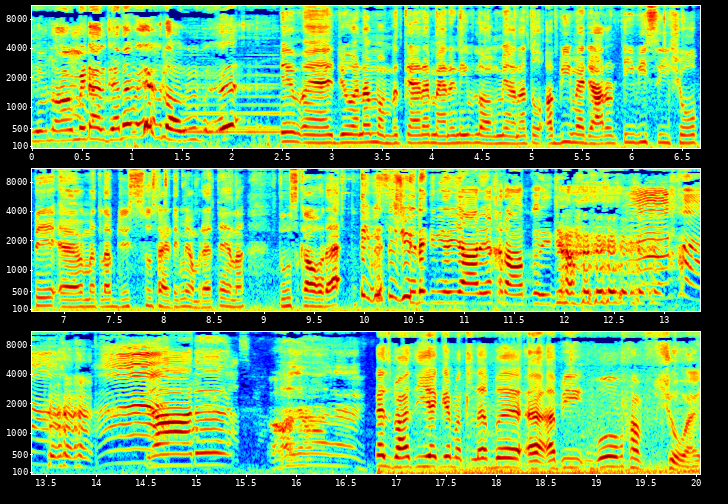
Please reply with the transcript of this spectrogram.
ये व्लॉग में डाल जाना मैं व्लॉग में जो है ना मोहम्मद कह रहा है मैंने नहीं व्लॉग में आना तो अभी मैं जा रहा हूँ टीवीसी शो पे अ, मतलब जिस सोसाइटी में हम रहते हैं ना तो उसका हो रहा है टीवीसी शो लेकिन यार ये खराब करी जा। यार इस बात ये है कि मतलब अभी वो वहाँ शो है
